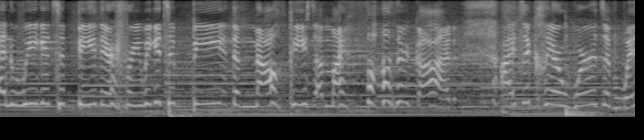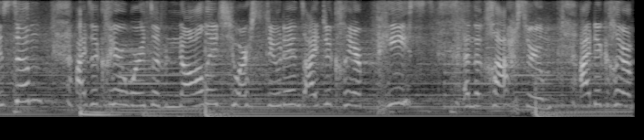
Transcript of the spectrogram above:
and we get to be there for you. We get to be the mouthpiece of my Father God. I declare words of wisdom. I declare words of knowledge to our students. I declare peace in the classroom. I declare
